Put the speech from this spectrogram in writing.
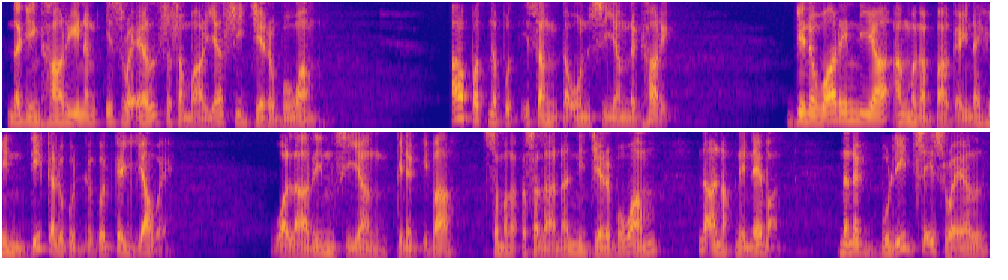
Naging hari ng Israel sa Samaria si Jeroboam. Apat na put isang taon siyang naghari. Ginawa rin niya ang mga bagay na hindi kalugod-lugod kay Yahweh. Wala rin siyang pinag-iba sa mga kasalanan ni Jeroboam na anak ni Nebat na nagbulid sa Israel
